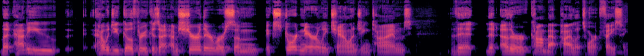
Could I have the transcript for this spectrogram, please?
but how do you how would you go through because i'm sure there were some extraordinarily challenging times that that other combat pilots weren't facing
